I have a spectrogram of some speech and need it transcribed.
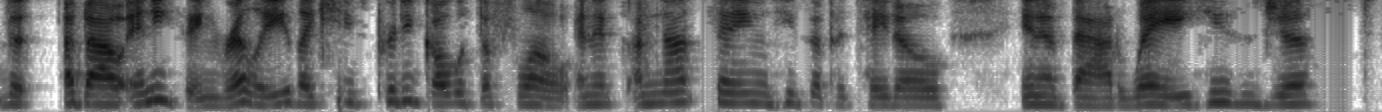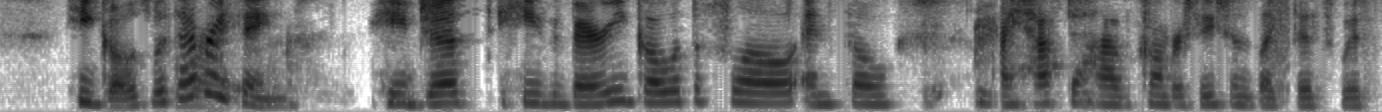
the about anything really like he's pretty go with the flow and it's i'm not saying he's a potato in a bad way he's just he goes with Right. He just he's very go with the flow. And so i have to have conversations like this with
